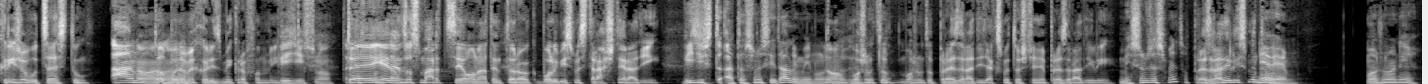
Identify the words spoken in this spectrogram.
krížovú cestu. Áno, áno. To budeme chodiť s mikrofónmi. Vidíš, no. To je spontán. jeden zo smart cieľov na tento rok. Boli by sme strašne radi. Vidíš to, a to sme si dali minulý No, môžem to, môžem to prezradiť, ak sme to ešte neprezradili. Myslím, že sme to. Prezradili sme to? Neviem. Možno nie.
